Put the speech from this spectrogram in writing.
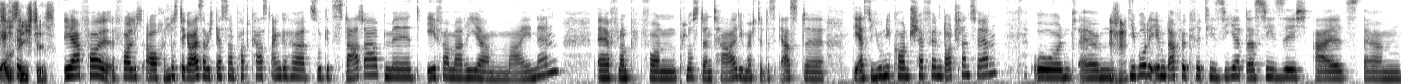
Ja, so sehe ich das. Ja, voll, voll ich auch. Lustigerweise habe ich gestern einen Podcast angehört, so geht's Startup mit Eva Maria Meinen äh, von, von Plus Dental. Die möchte das erste, die erste Unicorn-Chefin Deutschlands werden. Und ähm, mhm. die wurde eben dafür kritisiert, dass sie sich als ähm,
